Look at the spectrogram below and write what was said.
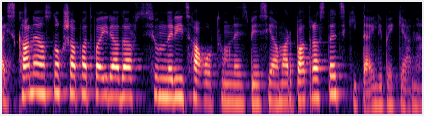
Այսքան է անցնող շաբաթվա իրադարձություններից հաղորդումն SBS-ի համար պատրաստեց Գիտա Իլիբեկյանը։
